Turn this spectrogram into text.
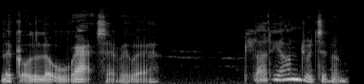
Look at all the little rats everywhere. Bloody hundreds of them.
